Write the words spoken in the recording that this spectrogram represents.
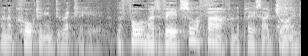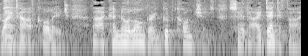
And I'm quoting him directly here. The firm has veered so far from the place I joined right out of college that I can no longer, in good conscience, say that I identify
